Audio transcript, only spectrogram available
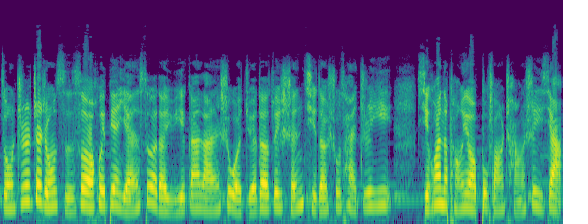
总之，这种紫色会变颜色的羽衣甘蓝是我觉得最神奇的蔬菜之一，喜欢的朋友不妨尝试一下。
